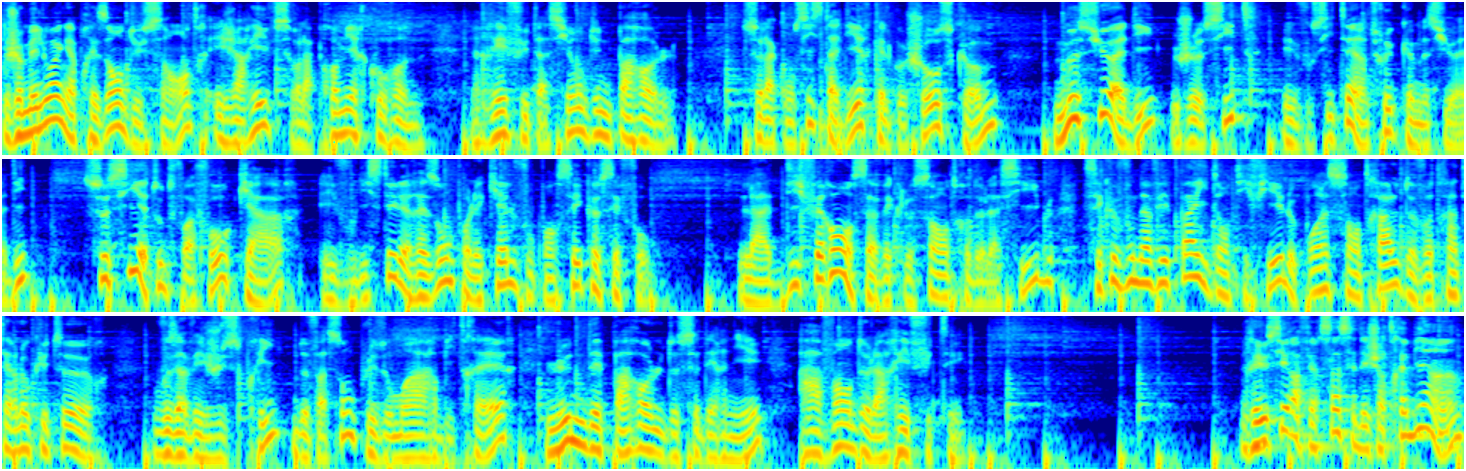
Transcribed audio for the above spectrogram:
Je m'éloigne à présent du centre, et j'arrive sur la première couronne, réfutation d'une parole. Cela consiste à dire quelque chose comme « Monsieur a dit, je cite, et vous citez un truc que monsieur a dit, ceci est toutefois faux car, et vous listez les raisons pour lesquelles vous pensez que c'est faux. La différence avec le centre de la cible, c'est que vous n'avez pas identifié le point central de votre interlocuteur. Vous avez juste pris, de façon plus ou moins arbitraire, l'une des paroles de ce dernier avant de la réfuter. Réussir à faire ça, c'est déjà très bien, hein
